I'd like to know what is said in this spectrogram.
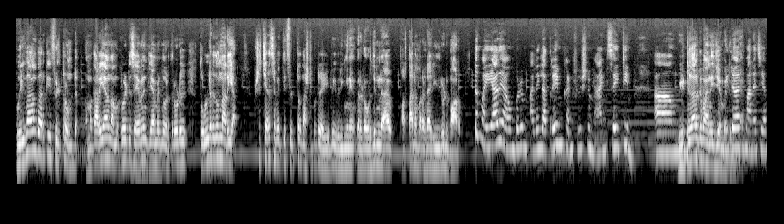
ഭൂരിഭാഗം പേർക്ക് ഈ ഫിൽട്ടർ ഉണ്ട്. നമുക്കറിയാം നമുക്ക് വേണ്ടി സേവനം ചെയ്യാൻ പറ്റുന്ന ഒരുത്തരോട് തുള്ളരുതെന്ന് അറിയാം പക്ഷെ ചില സമയത്ത് ഫിൽട്ടർ നഷ്ടപ്പെട്ട് കഴിയുമ്പോൾ ഇവരിങ്ങനെ ഇവരുടെ ഒറിജിനൽ വർത്താനം പറയേണ്ട രീതിയിലോട്ട് മാറും. ഒട്ടും വയ്യാതെ ആവുമ്പോഴും അല്ലെങ്കിൽ അത്രയും കൺഫ്യൂഷനും ആങ്സൈറ്റിയും വീട്ടുകാർക്ക് മാനേജ് ചെയ്യാൻ പറ്റില്ല വീട്ടുകാർ മാനേജ് ചെയ്യാൻ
